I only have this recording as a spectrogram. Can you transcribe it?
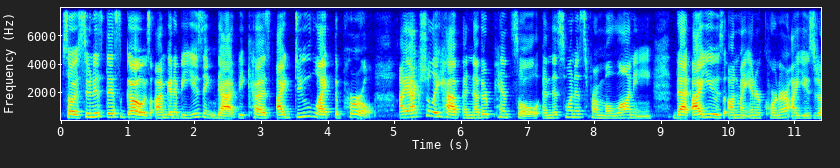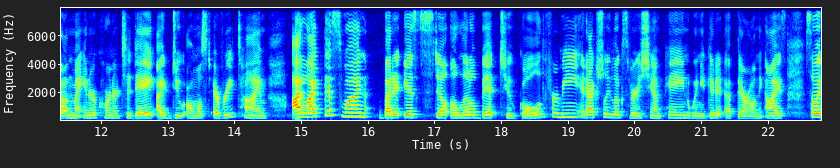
So as soon as this goes i'm going to be using that because i do like the pearl I actually have another pencil and this one is from Milani that I use on my inner corner. I used it on my inner corner today. I do almost every time. I like this one, but it is still a little bit too gold for me. It actually looks very champagne when you get it up there on the eyes. So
